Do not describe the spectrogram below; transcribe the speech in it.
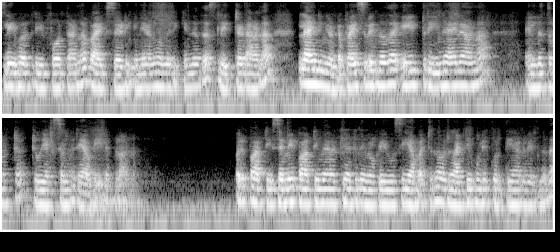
സ്ലീവ് ത്രീ ഫോർത്ത് ആണ്. ബാക്ക് സൈഡ് ഇങ്ങനെയാണ് വന്നിരിക്കുന്നത്. സ്ലിറ്റഡ് ആണ്. ലൈനിങ് ഉണ്ട്. പ്രൈസ് വരുന്നത് എയ്റ്റ് ത്രീ നയൻ ആണ്. എല്ലാം തൊട്ട് ടു എക്സ് എൽ വരെ അവൈലബിൾ ആണ്. ഒരു പാർട്ടി സെമി പാർട്ടി വേറൊക്കെ ആയിട്ട് നിങ്ങൾക്ക് യൂസ് ചെയ്യാൻ പറ്റുന്ന ഒരു അടിപൊളി കുർത്തിയാണ് വരുന്നത്.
